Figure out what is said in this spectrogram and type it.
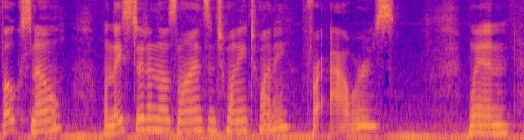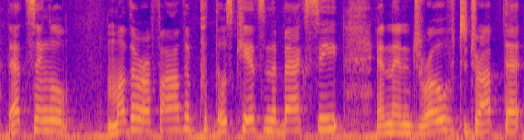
folks know when they stood in those lines in 2020 for hours, when that single mother or father put those kids in the back seat and then drove to drop that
